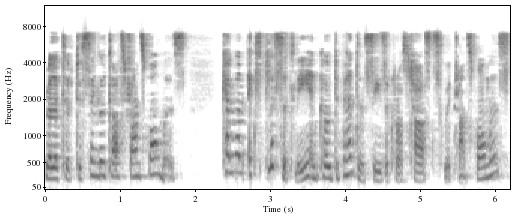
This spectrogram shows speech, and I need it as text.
relative to single task transformers? Can one explicitly encode dependencies across tasks with transformers?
